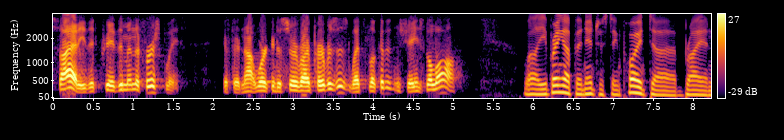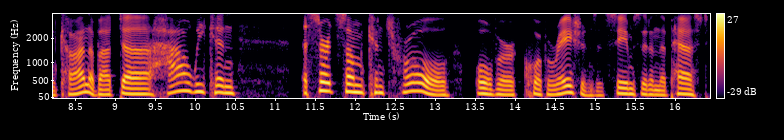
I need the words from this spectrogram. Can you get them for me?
society that created them in the first place. If they're not working to serve our purposes, let's look at it and change the law. Well, you bring up an interesting point, uh, Brian Kahn, about uh, how we can assert some control over corporations. It seems that in the past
